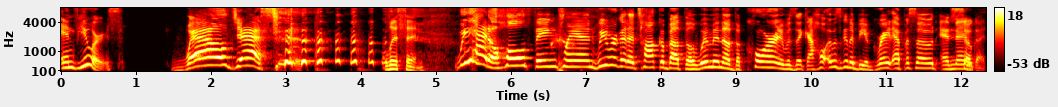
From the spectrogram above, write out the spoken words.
and viewers. Well, Jess. Listen. We had a whole thing planned. We were going to talk about the women of the court. It was like a whole, it was going to be a great episode. And then so good.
